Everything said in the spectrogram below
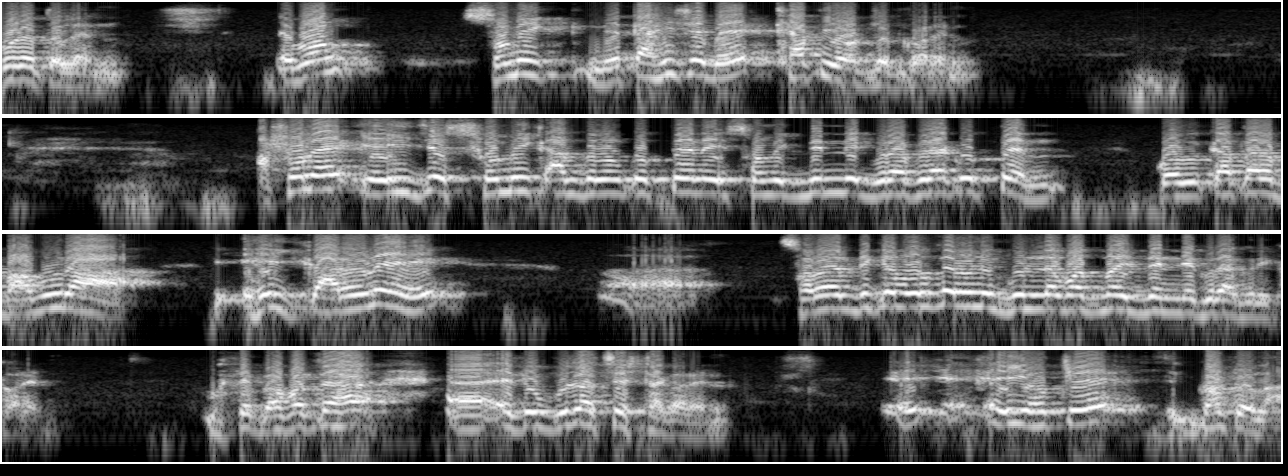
গড়ে তোলেন এবং শ্রমিক নেতা হিসেবে খ্যাতি অর্জন করেন। আসলে এই যে শ্রমিক আন্দোলন করতেন, এই শ্রমিকদের নিয়ে ঘোরাফেরা করতেন, কলকাতার বাবুরা, এই কারণে সরল দিকে বলতেন উনি গুন্ডা বদমাইশদের নিয়ে ঘোরাঘুরি করেন। মানে ব্যাপারটা একটু বোঝার চেষ্টা করেন। এই হচ্ছে ঘটনা।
